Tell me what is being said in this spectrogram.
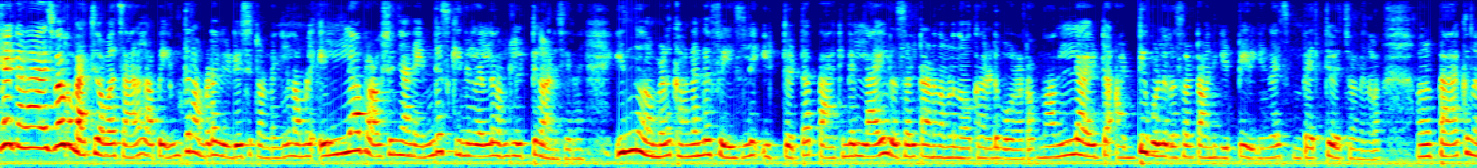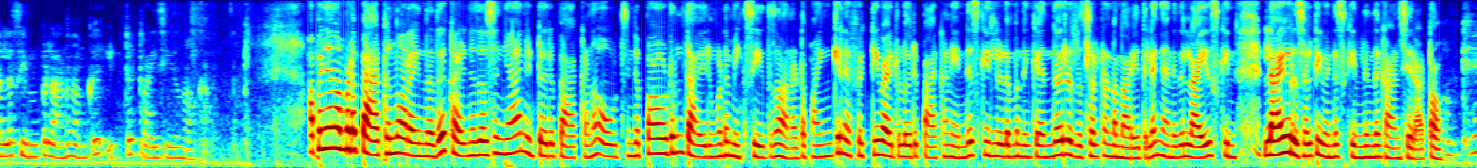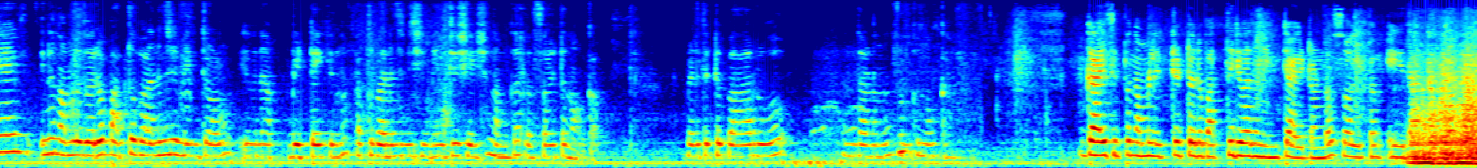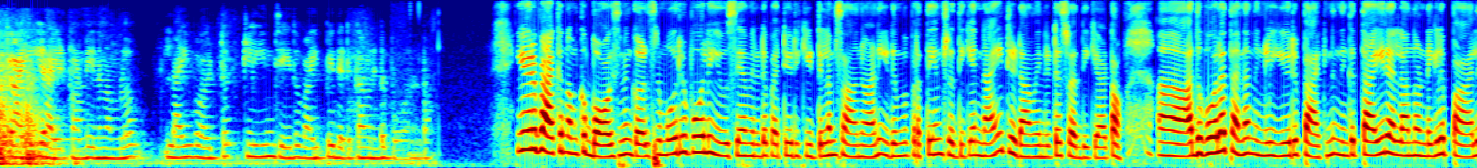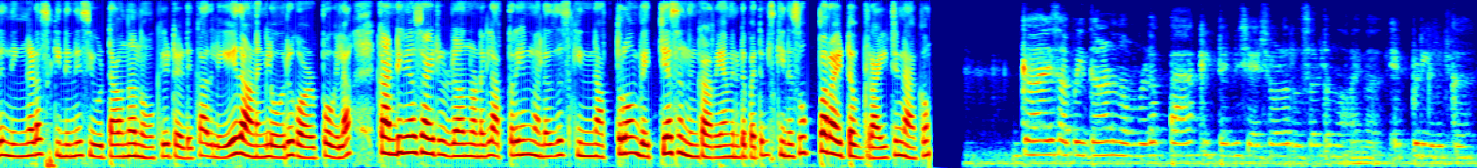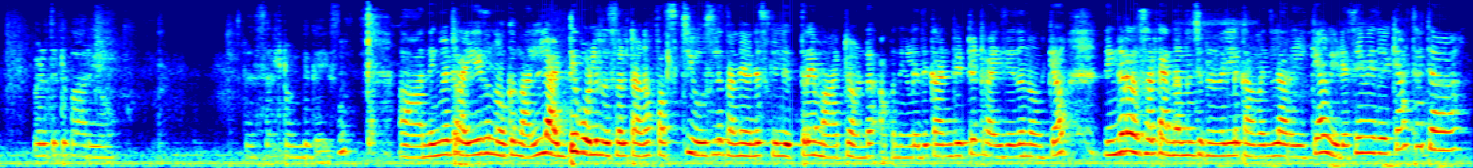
Hey guys welcome back to our channel അപ്പോൾ ഇന്ന് നമ്മുടെ വീഡിയോ ഇട്ടുണ്ടെങ്കിൽ നമ്മൾ എല്ലാ പ്രാവശ്യവും ഞാൻ എന്റെ സ്കിന്നിലെല്ലാം നമുക്ക് ഇട്ട് കാണിച്ചിരുന്നത് ഇന്ന് നമ്മൾ കണ്ണന്റെ ഫേസിൽ ഇട്ടിട്ട് പാക്കിന്റെ ലൈവ് റിസൾട്ടാണ് നമ്മൾ നോക്കാനായിട്ട് പോകുന്നത് കേട്ടോ. നല്ലതായിട്ട് അടിപൊളി റിസൾട്ടാണ് കിട്ടിയിരിക്കും ഗൈസ് ബെറ്റ് വെച്ചോ നിങ്ങൾ അപ്പോൾ പാക്ക് നല്ല സിമ്പിളാണ് നമുക്ക് ഇട്ട് ട്രൈ ചെയ്ത് നോക്കാം. അപ്പോൾ ഞാൻ നമ്മുടെ പാക്ക് എന്ന് പറയുന്നത് കഴിഞ്ഞ ദിവസം ഞാൻ ഇട്ടൊരു പാക്കാണ് ഓട്സിന്റെ പൗഡറും തൈരും കൂടെ മിക്സ് ചെയ്തതാണ് കേട്ടോ. ഭയങ്കര എഫക്റ്റീവ് ആയിട്ടുള്ള ഒരു പാക്കാണ് എന്റെ സ്കിന്നിൽ ഇടുമ്പോൾ നിങ്ങൾക്ക് എന്തൊരു റിസൾട്ട് ഉണ്ടെന്ന് അറിയത്തില്ല. ഞാനിത് ലൈവ് സ്കിൻ ലൈവ് റിസൾട്ട് ഇവന്റെ സ്കിന്നിൽ നിന്ന് കാണിച്ചു തരാം കേട്ടോ. ഓക്കെ ഇനി നമ്മളിതൊരു പത്ത് പതിനഞ്ച് മിനിറ്റോളം ഇവനെ വിട്ടേക്കുന്നു. പത്ത് പതിനഞ്ച് മിനിറ്റ് ശേഷം നമുക്ക് റിസൾട്ട് നോക്കാം. വെളുത്തിട്ട് പാറുവോ? എന്താണെന്ന് നമുക്ക് നോക്കാം. ഗൈസ് ഇപ്പം നമ്മൾ ഇട്ടിട്ട് ഒരു പത്തിരുപത് മിനിറ്റ് ആയിട്ടുണ്ട്? സോ ഇപ്പം ഏതാണ്ട് ഡ്രൈ ആയിട്ടുണ്ട്. ഇനി നമ്മൾ ലൈവായിട്ട് ക്ലീൻ ചെയ്ത് വൈപ്പ് ചെയ്തെടുക്കാൻ വേണ്ടിയിട്ട് പോകുന്നുണ്ടോ. ഈ ഒരു പാക്ക് നമുക്ക് ബോയ്സിനും ഗേൾസിനും ഒരുപോലെ യൂസ് ചെയ്യാൻ വേണ്ടി പറ്റിയ ഒരു കിട്ടിലും സാധനമാണ്. ഇടുമ്പോൾ പ്രത്യേകം ശ്രദ്ധിക്കുക. നൈറ്റ് ഇടാൻ വേണ്ടിയിട്ട് ശ്രദ്ധിക്കുക കേട്ടോ. അതുപോലെ തന്നെ നിങ്ങൾ ഈ ഒരു പാക്കിന് നിങ്ങൾക്ക് തൈരല്ലാന്നുണ്ടെങ്കിൽ പാൽ നിങ്ങളുടെ സ്കിന്നിന് സ്യൂട്ടാവുന്ന നോക്കിയിട്ട് എടുക്കുക. അതിൽ ഏതാണെങ്കിലും ഒരു കുഴപ്പമില്ല കണ്ടിന്യൂസ് ആയിട്ട് ഇടുകയെന്നുണ്ടെങ്കിൽ അത്രയും നല്ലത് സ്കിന്നിന് അത്രയും വ്യത്യാസം നിങ്ങൾക്ക് അറിയാൻ വേണ്ടിയിട്ട് പറ്റും. സ്കിന്ന് സൂപ്പറായിട്ട് ബ്രൈറ്റൻ ആക്കും. ഗായ്സ് അപ്പോൾ ഇതാണ് നമ്മുടെ പാക്ക് ഇട്ടതിന് ശേഷമുള്ള റിസൾട്ട് എന്ന് പറയുന്നത്. എപ്പിടി ഇരിക്ക്? എടുത്തിട്ട് പറയോ റിസൾട്ട് ഉണ്ട് ഗൈസ് നിങ്ങൾ ട്രൈ ചെയ്ത് നോക്കുക നല്ല അടിപൊളി റിസൾട്ടാണ് ഫസ്റ്റ് യൂസിൽ തന്നെ എന്റെ സ്കിൽ ഇത്രയും മാറ്റമുണ്ട്. അപ്പോൾ നിങ്ങൾ ഇത് കണ്ടിട്ട് ട്രൈ ചെയ്ത് നോക്കുക നിങ്ങളുടെ റിസൾട്ട് എന്താണെന്ന് വെച്ചിട്ടുണ്ടെങ്കിൽ കമന്റിൽ അറിയിക്കുക വീഡിയോ സേവ് ചെയ്ത് വയ്ക്കുക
